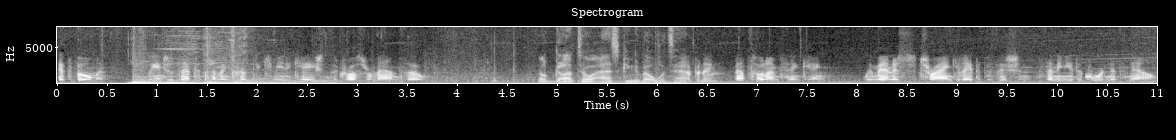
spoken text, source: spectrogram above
It's Bowman. We intercepted some encrypted communications across Romanzo. El Gato asking about what's happening. That's what I'm thinking. We managed to triangulate the position, sending you the coordinates now.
